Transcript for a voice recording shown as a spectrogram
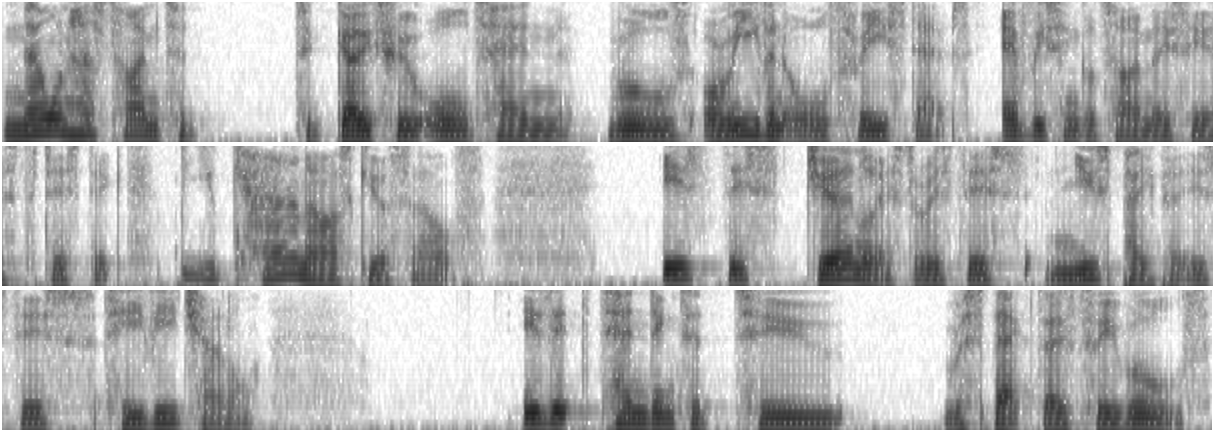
No one has time to, to go through all 10 rules or even all three steps every single time they see a statistic. But you can ask yourself is this journalist or is this newspaper, is this TV channel, is it tending to, to respect those three rules?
